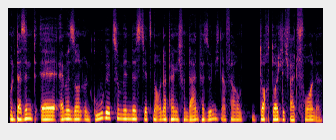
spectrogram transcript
Und da sind äh, Amazon und Google zumindest, jetzt mal unabhängig von deinen persönlichen Erfahrungen, doch deutlich weit vorne.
